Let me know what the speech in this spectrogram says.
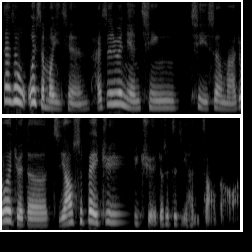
但是为什么以前还是因为年轻气盛嘛，就会觉得只要是被拒绝，就是自己很糟糕啊，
